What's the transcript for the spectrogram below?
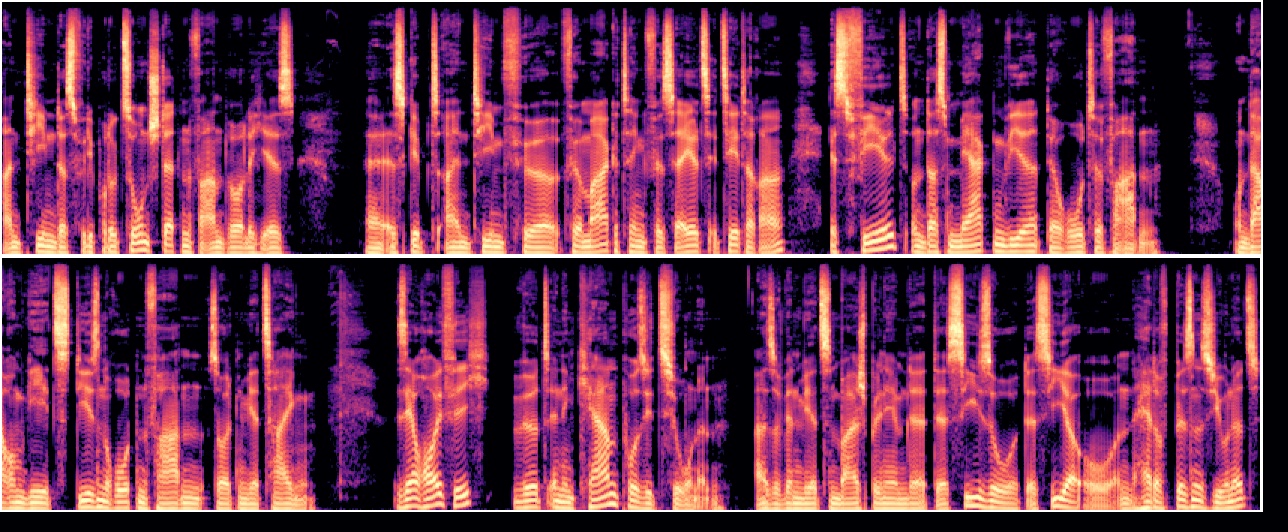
ein Team, das für die Produktionsstätten verantwortlich ist, äh, es gibt ein Team für, für Marketing, für Sales etc. Es fehlt, und das merken wir, der rote Faden. Und darum geht's. Diesen roten Faden sollten wir zeigen. Sehr häufig wird in den Kernpositionen, also wenn wir jetzt ein Beispiel nehmen, der, der CISO, der CIO und Head of Business Units,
